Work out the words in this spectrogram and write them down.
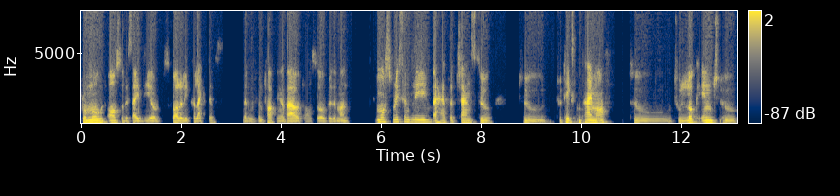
promote also this idea of scholarly collectives that we've been talking about also over the month. Most recently, I had the chance to to to take some time off to to look into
